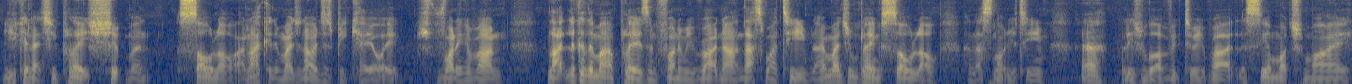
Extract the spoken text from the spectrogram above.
you can actually play shipment solo, and I can imagine that would just be chaotic, just running around. Like, look at the amount of players in front of me right now, and that's my team. Now, imagine playing solo, and that's not your team. Eh, at least we got a victory. Right, let's see how much my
